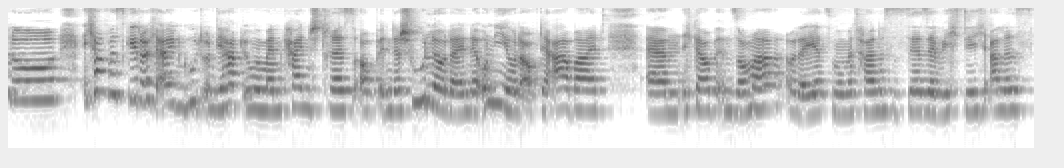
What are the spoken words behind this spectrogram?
Hallo! Ich hoffe, es geht euch allen gut und ihr habt im Moment keinen Stress, ob in der Schule oder in der Uni oder auf der Arbeit. Ähm, ich glaube, im Sommer oder jetzt momentan ist es sehr, sehr wichtig, alles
